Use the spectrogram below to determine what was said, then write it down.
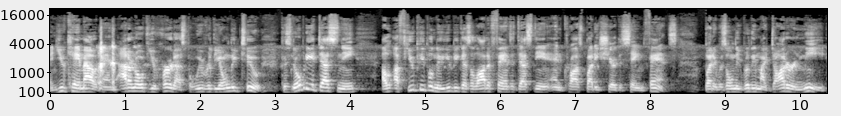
And you came out, and I don't know if you heard us, but we were the only two because nobody at Destiny. A, a few people knew you because a lot of fans at Destiny and Crossbody share the same fans. But it was only really my daughter and me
